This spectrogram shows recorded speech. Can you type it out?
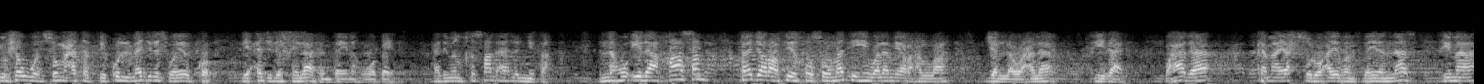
يشوه سمعته في كل مجلس ويذكر لأجل خلاف بينه وبينه. هذه من خصال أهل النفاق. أنه إذا خاصم فجر في خصومته ولم يرعى الله جل وعلا في ذلك. وهذا كما يحصل أيضا بين الناس فيما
